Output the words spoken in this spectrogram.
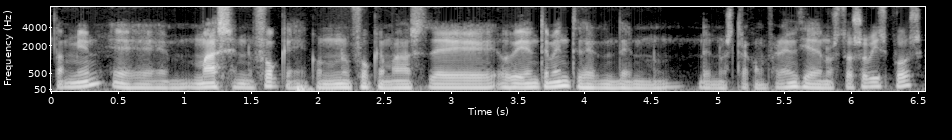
también, eh, más enfoque, con un enfoque más de, evidentemente, de, nuestra conferencia, de nuestros obispos,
